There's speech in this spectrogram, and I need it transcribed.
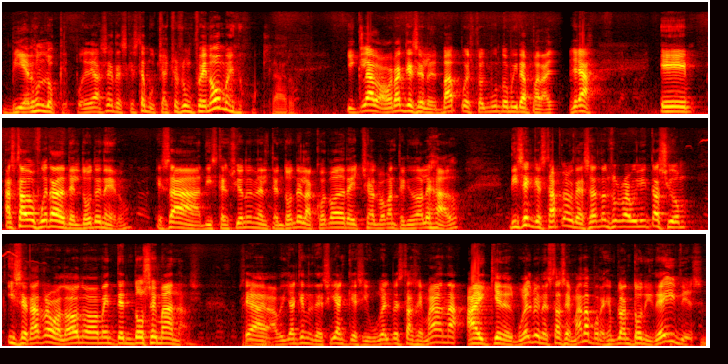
vieron lo que puede hacer. Es que este muchacho es un fenómeno. Claro. Y claro, ahora que se les va, pues todo el mundo mira para allá. Eh, ha estado fuera desde el 2 de enero. Esa distensión en el tendón de la curva derecha lo ha mantenido alejado. Dicen que está progresando en su rehabilitación y será revaluado nuevamente en dos semanas. O sea, había quienes decían que si vuelve esta semana, hay quienes vuelven esta semana, por ejemplo Anthony Davis,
